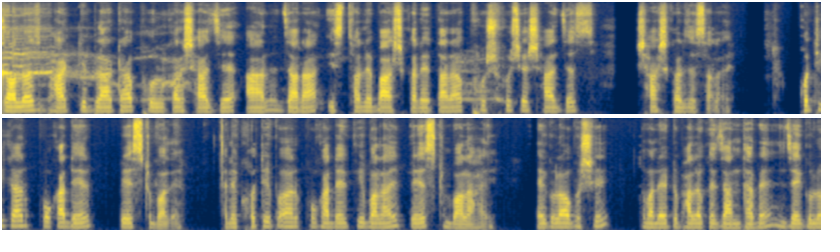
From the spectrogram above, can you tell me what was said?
জলজ ভার্টিব্রাটা ফুলকার সাহায্যে আর যারা স্থলে বাস করে তারা ফুসফুসের সাহায্যে শ্বাসকার্য চালায়। ক্ষতিকার পোকাদের পেস্ট বলে। তাহলে ক্ষতিকর পোকাদের কি বলা হয়? পেস্ট বলা হয়। এগুলো অবশ্যই তোমাদের একটু ভালো করে জানতে হবে। যেগুলো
